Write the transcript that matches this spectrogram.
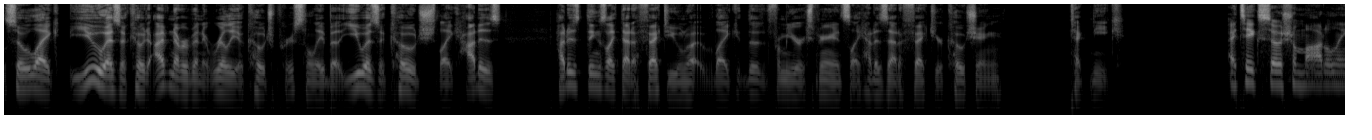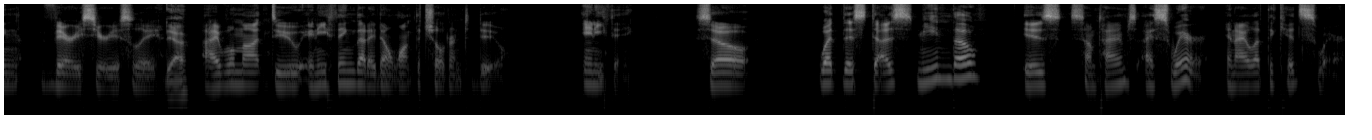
So like you as a coach, I've never been really a coach personally, but you as a coach, like how does how does things like that affect you like the from your experience like how does that affect your coaching technique i take social modeling very seriously yeah I will not do anything that I don't want the children to do. Anything. So, what this does mean, though, is sometimes I swear and I let the kids swear.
